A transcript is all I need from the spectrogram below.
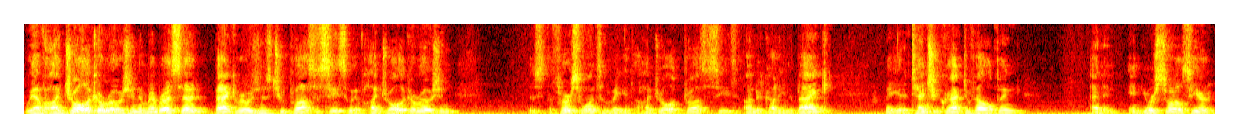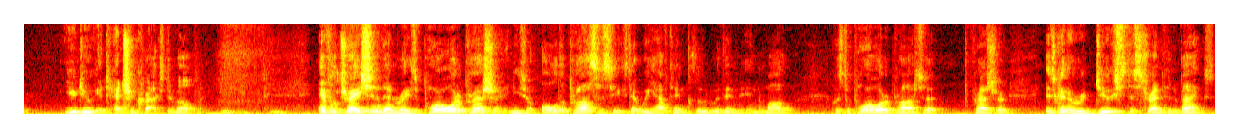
We have hydraulic erosion. Remember I said bank erosion is two processes? So we have hydraulic erosion. This is the first one, so we may get the hydraulic processes, undercutting the bank, may get a tension crack developing, and in, in your soils here, you do get tension cracks developing. Infiltration, and then raise pore water pressure, and these are all the processes that we have to include within in the model. Because the pore water process, pressure is going to reduce the strength of the banks.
